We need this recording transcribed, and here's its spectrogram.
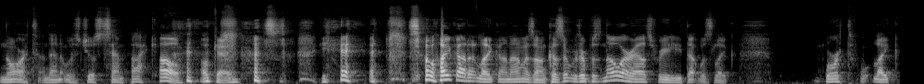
north, and then it was just sent back. Oh, okay. yeah. So I got it like on Amazon because there, there was nowhere else really that was like worth like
